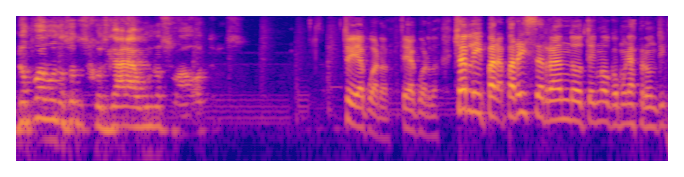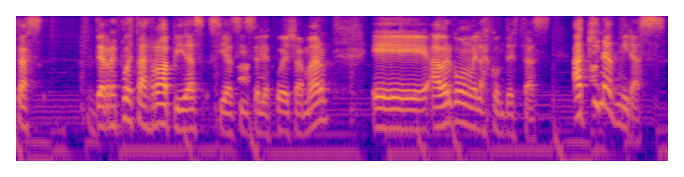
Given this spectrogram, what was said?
no podemos nosotros juzgar a unos o a otros. Estoy de acuerdo, estoy de acuerdo. Charlie, para, para ir cerrando, tengo como unas preguntitas de respuestas rápidas, si así se les puede llamar. Eh, a ver cómo me las contestas. ¿A quién admiras?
